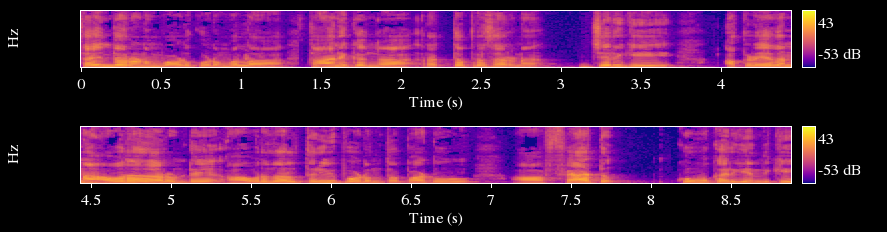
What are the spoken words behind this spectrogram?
సైంధవ లవణం వాడుకోవడం వల్ల స్థానికంగా రక్త ప్రసారణ జరిగి అక్కడ ఏదైనా అవరోధాలు ఉంటే ఆ అవరోధాలు తొలగిపోవడంతో పాటు ఆ ఫ్యాట్ కొవ్వు కరిగేందుకు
